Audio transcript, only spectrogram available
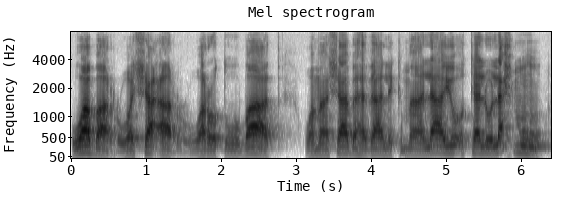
وبر وشعر ورطوبات وما شابه ذلك ما لا يؤكل لحمه.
